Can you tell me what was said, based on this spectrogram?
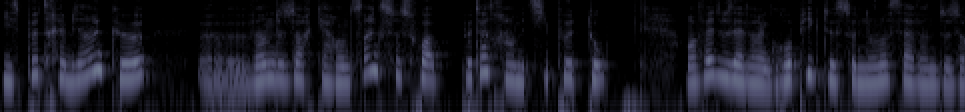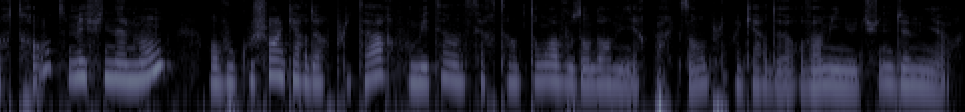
il se peut très bien que 22h45 euh, ce soit peut-être un petit peu tôt. En fait, vous avez un gros pic de somnolence à 22h30, mais finalement, en vous couchant un quart d'heure plus tard, vous mettez un certain temps à vous endormir, par exemple un quart d'heure, 20 minutes, une demi-heure.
